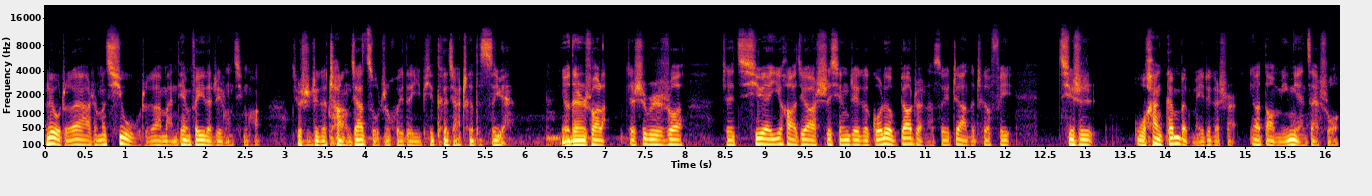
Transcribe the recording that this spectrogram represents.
六折呀，什么七五折啊，满天飞的这种情况，就是这个厂家组织回的一批特价车的资源。有的人说了，这是不是说这七月一号就要实行这个国六标准了，所以这样的车飞？其实。武汉根本没这个事儿，要到明年再说。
